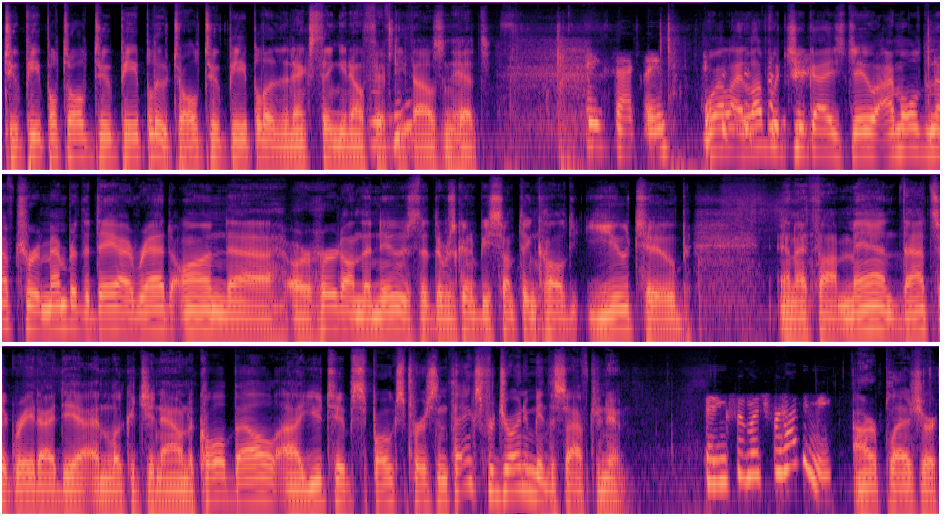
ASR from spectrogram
two people told two people who told two people, and the next thing you know, 50,000 mm-hmm. hits. Exactly. well, I love what you guys do. I'm old enough to remember the day I read on uh, or heard on the news that there was going to be something called YouTube. And I thought, man, that's a great idea. And look at you now. Nicole Bell, uh, YouTube spokesperson. Thanks for joining me this afternoon. Thanks so much for having me. Our pleasure.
